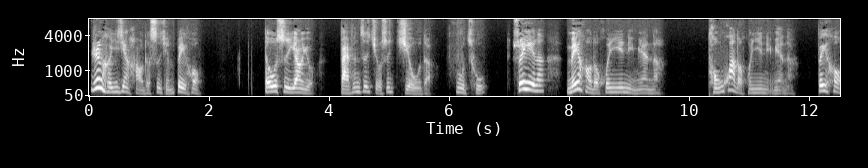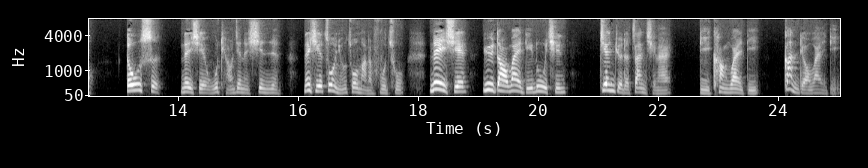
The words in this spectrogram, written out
任何一件好的事情背后，都是要有百分之九十九的付出。所以呢，美好的婚姻里面呢，童话的婚姻里面呢，背后都是那些无条件的信任，那些做牛做马的付出，那些遇到外敌入侵，坚决的站起来。抵抗外敌，干掉外敌，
